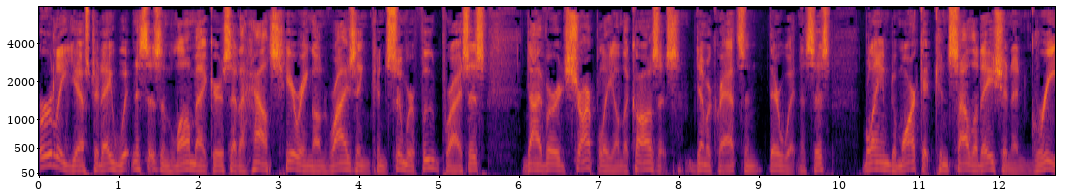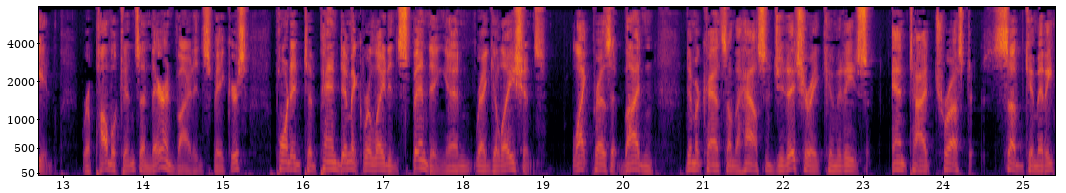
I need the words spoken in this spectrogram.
Early yesterday, witnesses and lawmakers at a House hearing on rising consumer food prices diverged sharply on the causes. Democrats and their witnesses blamed market consolidation and greed. Republicans and their invited speakers pointed to pandemic related spending and regulations. Like President Biden, Democrats on the House Judiciary Committee's antitrust subcommittee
